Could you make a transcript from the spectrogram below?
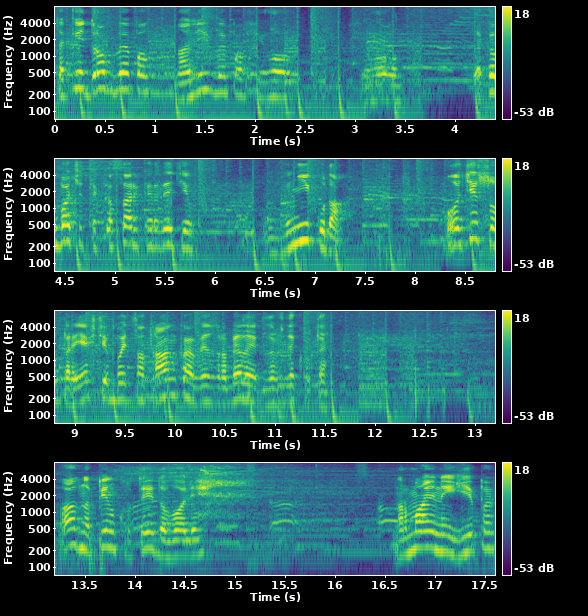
Такий дроп випав, налів випав фігово. Фігово. Як ви бачите, косарь кредитів в нікуди. Молодці супер, я хотів бойця транка, ви зробили як завжди круте. Ладно, пін крутий доволі. Нормальний гіпер.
